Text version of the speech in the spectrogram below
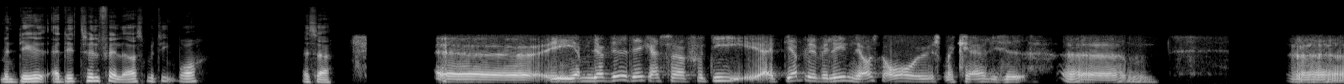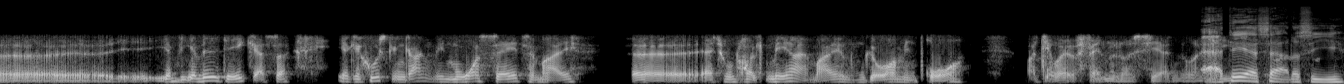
men det, er det tilfældet også med din bror? Altså, Øh, jamen, jeg ved det ikke, altså, fordi at jeg blev vel egentlig også overøst med kærlighed. Øh, øh, jeg, jeg ved det ikke, altså. Jeg kan huske en gang, min mor sagde til mig, øh, at hun holdt mere af mig, end hun gjorde af min bror. Og det var jo fandme noget sært noget. ja, det er sært at sige.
